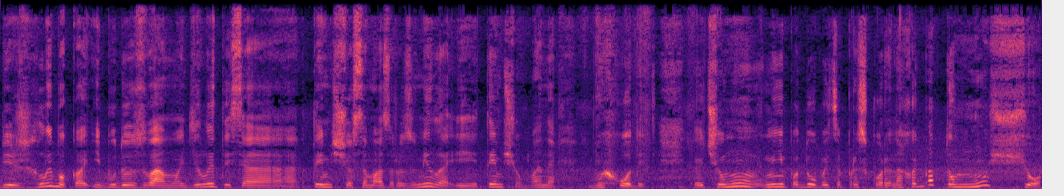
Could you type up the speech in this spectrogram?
більш глибоко і буду з вами ділитися тим, що сама зрозуміла, і тим, що в мене виходить. Е, Чому мені подобається прискорена ходьба? Тому що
